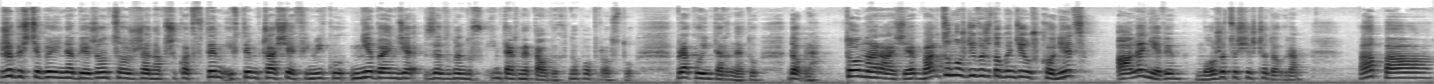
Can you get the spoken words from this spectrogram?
żebyście byli na bieżąco, że na przykład w tym i w tym czasie filmiku nie będzie ze względów internetowych. No po prostu. Braku internetu. Dobra, to na razie. Bardzo możliwe, że to będzie już koniec, ale nie wiem. Może coś jeszcze dogram. Pa, pa!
